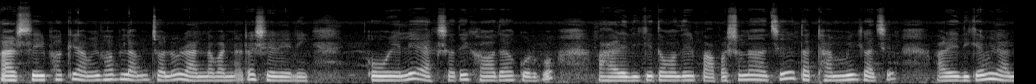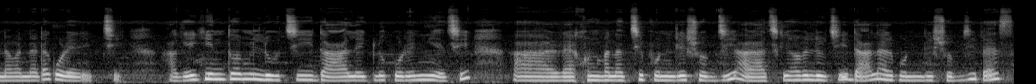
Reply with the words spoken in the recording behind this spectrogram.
আর সেই ফাঁকে আমি ভাবলাম, চলো রান্নাবান্নাটা সেরে নিই। ও এলে একসাথে খাওয়া দাওয়া করব। আর এদিকে তোমাদের পাপাসোনা আছে, তার ঠাম্মির কাছে। আর এদিকে আমি রান্নাবান্নাটা করে নিচ্ছি। আগেই কিন্তু আমি লুচি, ডাল এগুলো করে নিয়েছি। আর এখন বানাচ্ছি পনিরের সবজি। আর আজকে হবে লুচি, ডাল আর পনিরের সবজি, ব্যাস।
